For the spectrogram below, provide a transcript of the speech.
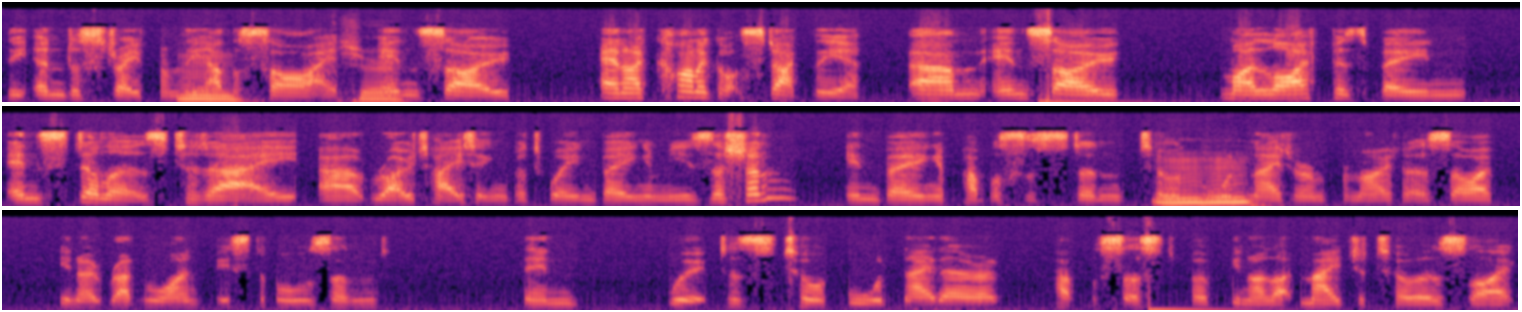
the industry from the mm, other side, sure. and so, and I kind of got stuck there, um, and so my life has been and still is today uh, rotating between being a musician and being a publicist and tour mm-hmm. coordinator and promoter. So I've you know run wine festivals and then worked as tour coordinator and publicist for you know like major tours like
